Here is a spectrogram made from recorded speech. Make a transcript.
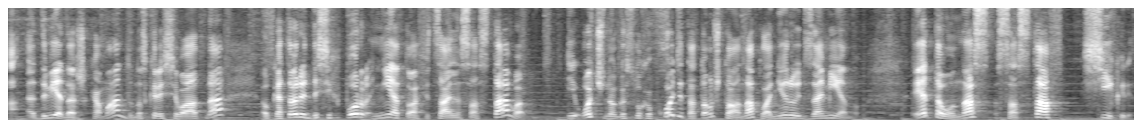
а, две даже команды, но, скорее всего, одна, у которой до сих пор нету официального состава, и очень много слухов ходит о том, что она планирует замену. Это у нас состав Secret.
